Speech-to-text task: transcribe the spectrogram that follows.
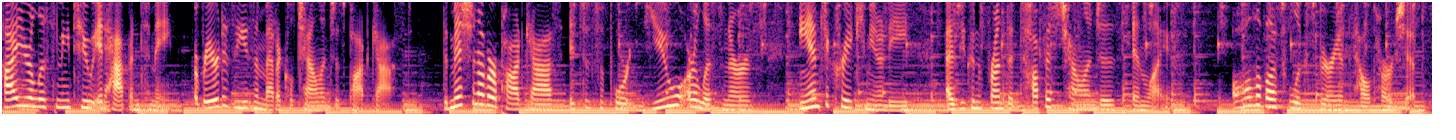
Hi, you're listening to It Happened to Me, a rare disease and medical challenges podcast. The mission of our podcast is to support you, our listeners, and to create community as you confront the toughest challenges in life. All of us will experience health hardships.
